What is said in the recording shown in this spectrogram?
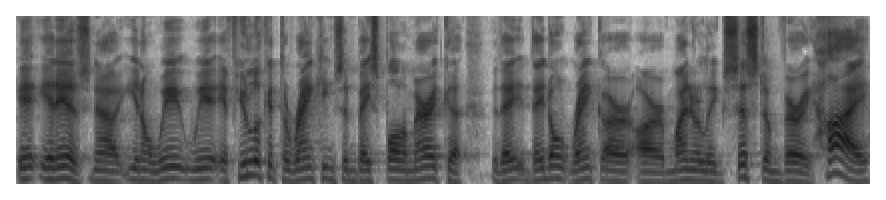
It, it is now. You know, we, we if you look at the rankings in Baseball America, they they don't rank our our minor league system very high,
